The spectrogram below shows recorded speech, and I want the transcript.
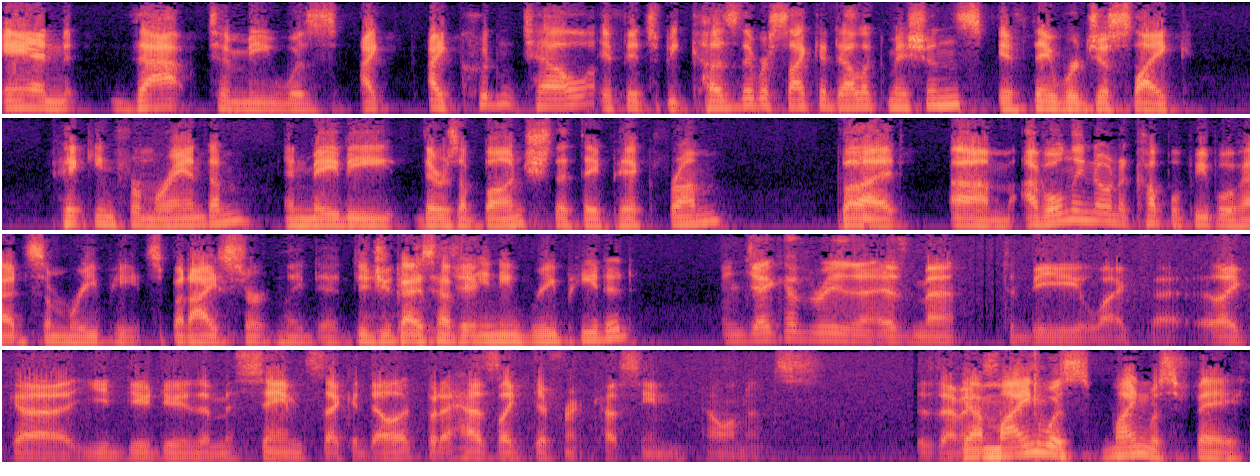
And that to me was I I couldn't tell if it's because they were psychedelic missions, if they were just like picking from random, and maybe there's a bunch that they pick from. But um, I've only known a couple people who had some repeats, but I certainly did. Did you guys have Jake- any repeated? And Jacob's reason is meant to be like that. Like uh, you do do the same psychedelic, but it has like different cutscene elements. Does that make Yeah, sense? mine was mine was Faith.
